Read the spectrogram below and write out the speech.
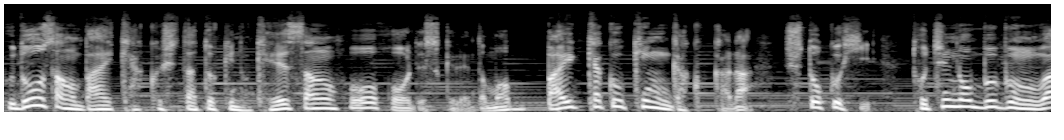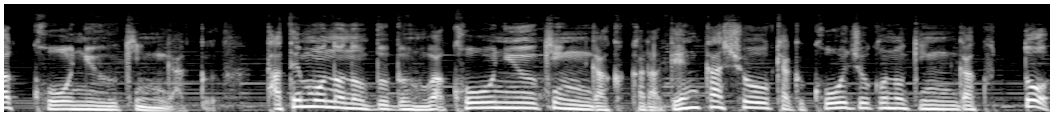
不動産を売却した時の計算方法ですけれども売却金額から取得費土地の部分は購入金額建物の部分は購入金額から減価償却控除後の金額と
